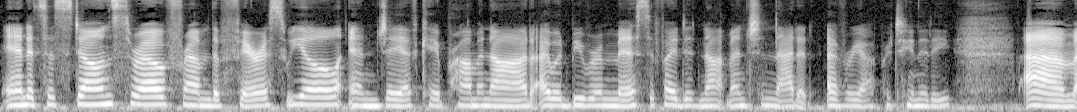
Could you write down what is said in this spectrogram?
And it's a stone's throw from the Ferris wheel and JFK Promenade. I would be remiss if I did not mention that at every opportunity. Um,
